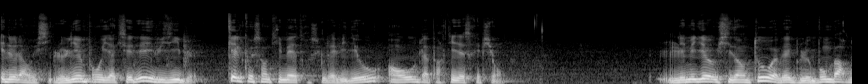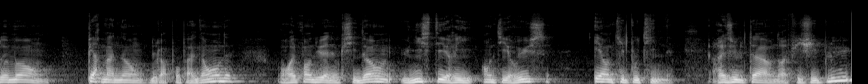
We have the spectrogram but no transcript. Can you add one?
et de la Russie. Le lien pour y accéder est visible quelques centimètres sous la vidéo, en haut de la partie description. Les médias occidentaux, avec le bombardement permanent de leur propagande, ont répandu en Occident une hystérie anti-russe et anti-Poutine. Résultat, on ne réfléchit plus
